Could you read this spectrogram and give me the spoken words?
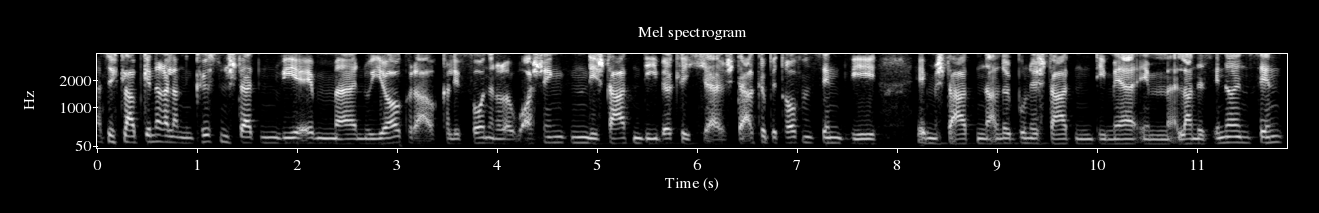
Also ich glaube generell an den Küstenstädten wie eben äh, New York oder auch Kalifornien oder Washington, die Staaten, die wirklich äh, stärker betroffen sind, wie eben Staaten, andere Bundesstaaten, die mehr im Landesinneren sind.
